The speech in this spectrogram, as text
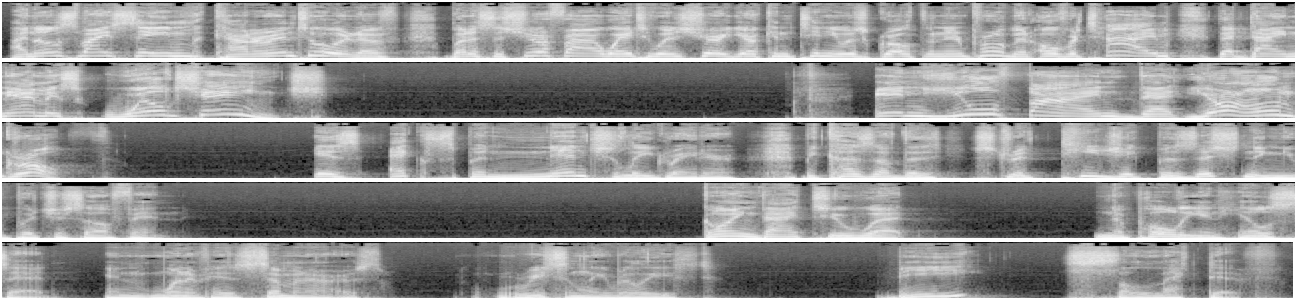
I know this might seem counterintuitive, but it's a surefire way to ensure your continuous growth and improvement. Over time, the dynamics will change. And you'll find that your own growth is exponentially greater because of the strategic positioning you put yourself in. Going back to what Napoleon Hill said in one of his seminars recently released be selective.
